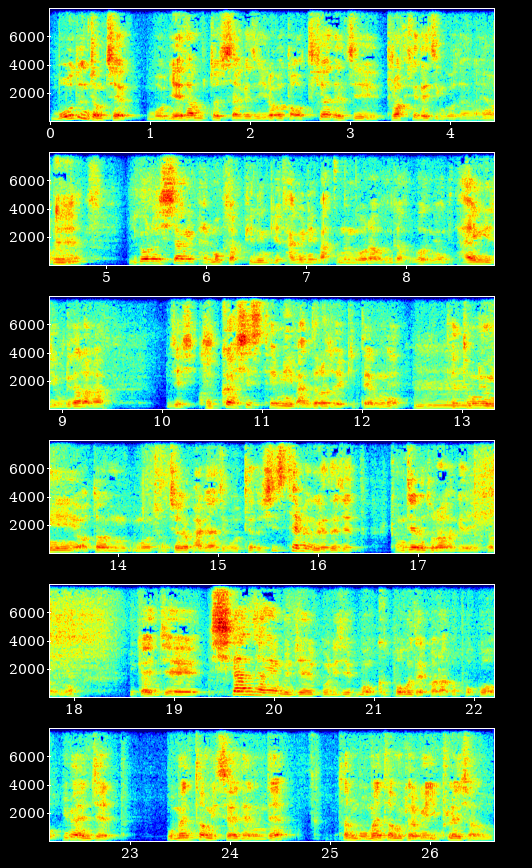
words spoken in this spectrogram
모든 정책, 뭐 예산부터 시작해서 이런 것도 어떻게 해야 될지 불확실해진 거잖아요. 네. 이거는 시장에 발목 잡히는 게 당연히 맞는 거라고 생각하거든요. 다행히 이제 우리나라가 이제 국가 시스템이 만들어져 있기 때문에 음. 대통령이 어떤 뭐 정책을 발휘하지 못해도 시스템에 의해서 이제 경제는 돌아가게 돼 있거든요. 그러니까 이제 시간상의 문제일 뿐이지 뭐 극복은 될 거라고 보고 그러면 이제 모멘텀이 있어야 되는데 저는 모멘텀은 결국에 인플레이션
